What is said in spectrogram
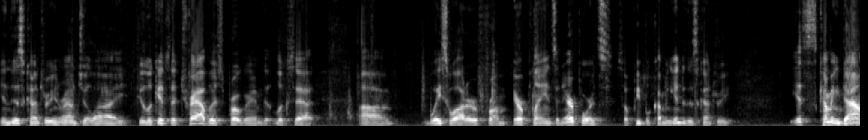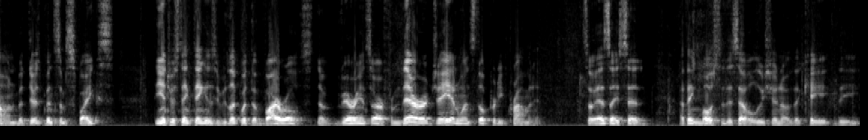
in this country in around July. If you look at the Travelers program that looks at uh, wastewater from airplanes and airports, so people coming into this country, it's coming down, but there's been some spikes. The interesting thing is if you look what the viral the variants are from there, JN1's still pretty prominent. So as I said, I think most of this evolution of the K, the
